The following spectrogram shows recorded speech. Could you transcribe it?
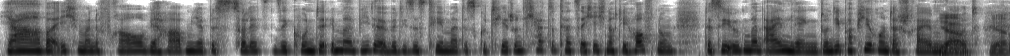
ja, aber ich und meine Frau, wir haben ja bis zur letzten Sekunde immer wieder über dieses Thema diskutiert und ich hatte tatsächlich noch die Hoffnung, dass sie irgendwann einlenkt und die Papiere unterschreiben ja, wird. Ja.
